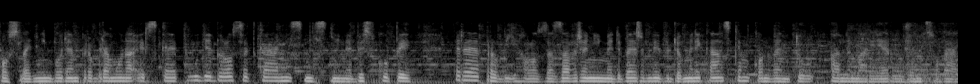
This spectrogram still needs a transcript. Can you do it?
Posledním bodem programu na irské půdě bylo setkání s místními biskupy, které probíhalo za zavřenými dveřmi v dominikánském konventu Panny Marie Růžencové.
